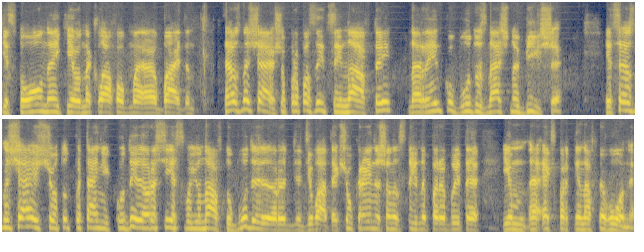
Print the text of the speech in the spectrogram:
Keystone, на який наклав Байден. Це означає, що пропозиції нафти на ринку будуть значно більше. І це означає, що тут питання, куди Росія свою нафту буде дівати, якщо Україна ще не встигне перебити їм е, експортні нафтогони.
